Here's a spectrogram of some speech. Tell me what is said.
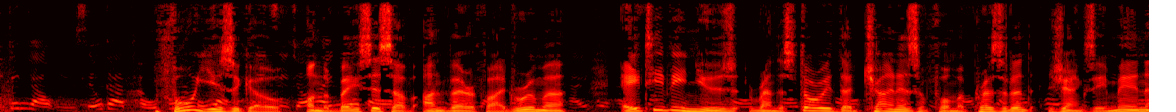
已经有唔少嘅逃 Four years ago, on the basis of unverified rumor, ATV News ran the story that China's former president, Jiang Zemin,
